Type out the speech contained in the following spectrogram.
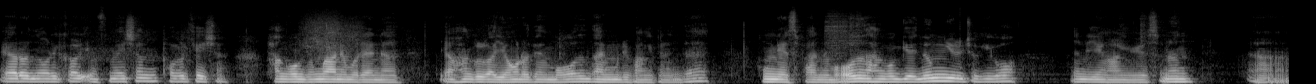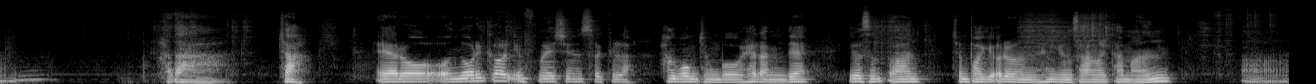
Aeronautical Information Publication, 항공정보안의물에는 영 한글과 영어로 된 모든 단물이 방해되는데 국내에서 받는 모든 항공기의 하늘을 이용하기 위해서는 어, 하다. 자, Aeronautical Information Circular 항공정보 회람인데 이것은 또한 전파하기 어려운 행정사항을 담은 어,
